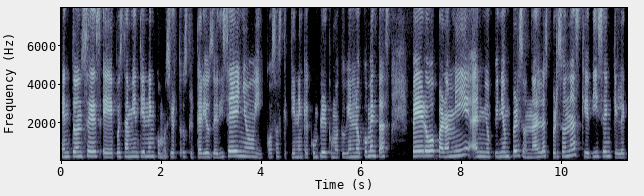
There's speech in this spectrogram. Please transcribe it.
Entonces, eh, pues también tienen como ciertos criterios de diseño y cosas que tienen que cumplir, como tú bien lo comentas, pero para mí, en mi opinión personal, las personas que dicen que le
